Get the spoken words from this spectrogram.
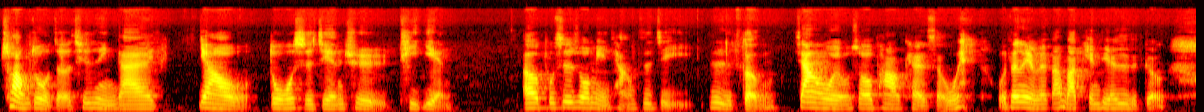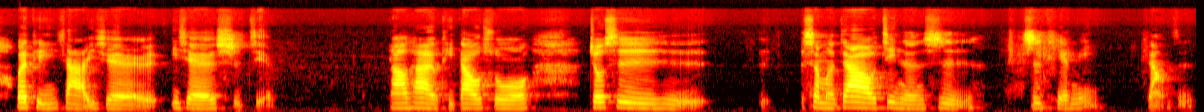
创作者其实应该要。多时间去体验，而不是说勉强自己日更。像我有时候 podcast，我我真的也没办法天天日更，会停一下一些一些时间。然后他还有提到说，就是什么叫尽人事知天命这样子。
